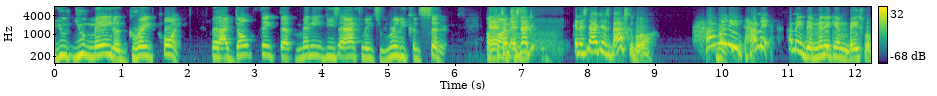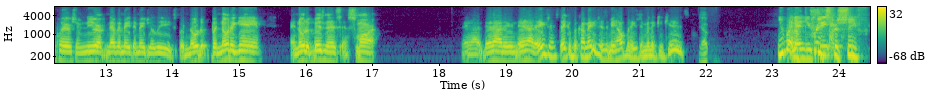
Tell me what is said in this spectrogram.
you you made a great point that I don't think that many of these athletes really consider. and it's, it's not and it's not just basketball. How Right. many how many how many Dominican baseball players from New York never made the major leagues, but know the, but know the game and know the business and smart, they're not they're not, they're not agents. They could become agents and be helping these Dominican kids. Yep. You better then you preach, see- Kashif.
